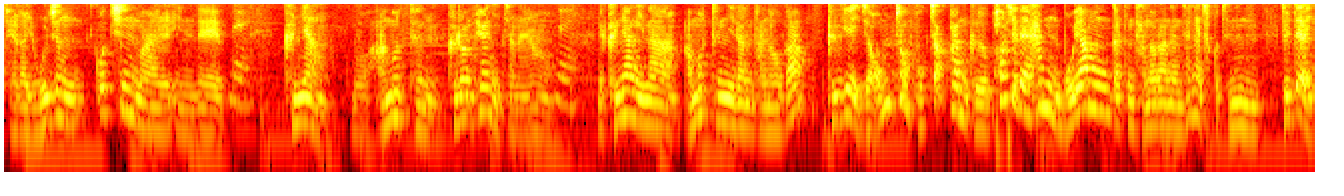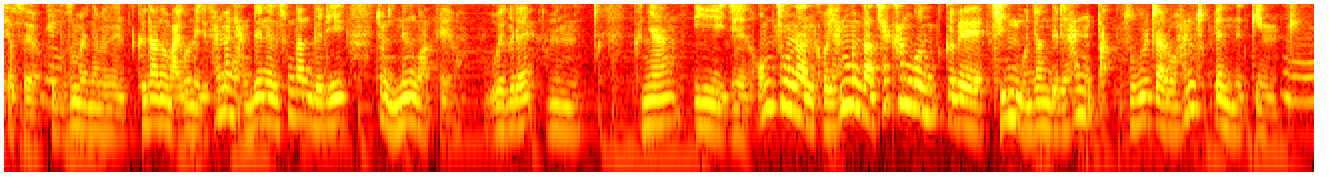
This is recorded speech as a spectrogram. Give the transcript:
제가 요즘 꽂힌 말인데 네. 그냥 뭐 아무튼 그런 표현이 있잖아요. 네. 근데 그냥이나 아무튼이란 단어가 그게 이제 엄청 복잡한 그 퍼즐의 한 모양 같은 단어라는 생각이 자꾸 드는 들 때가 있었어요. 그게 네. 무슨 말이냐면은 그 단어 말고는 이제 설명이 안 되는 순간들이 좀 있는 것 같아요. 왜 그래? 하면 그냥 이 이제 엄청난 거의 한 문단 책 한 권급의 긴 문장들이 한 딱 두 글자로 함축된 느낌 오.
